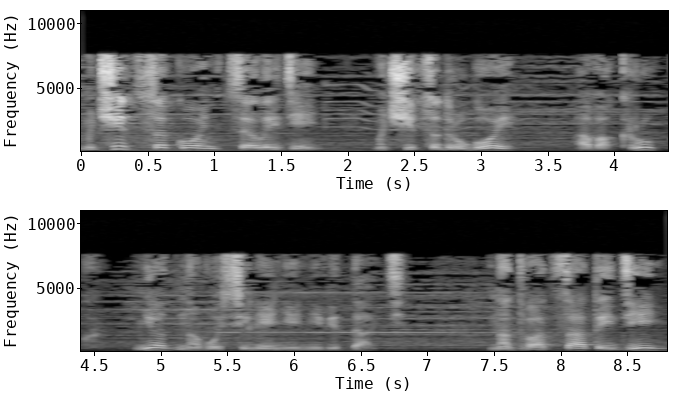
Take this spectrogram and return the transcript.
Мчится конь целый день, мчится другой, а вокруг ни одного селения не видать. На двадцатый день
